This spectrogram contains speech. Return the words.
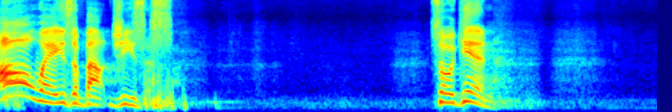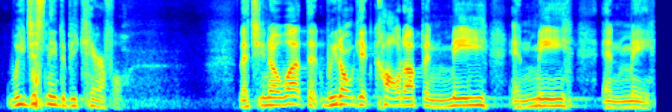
always about Jesus. So, again, we just need to be careful that you know what? That we don't get caught up in me and me and me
